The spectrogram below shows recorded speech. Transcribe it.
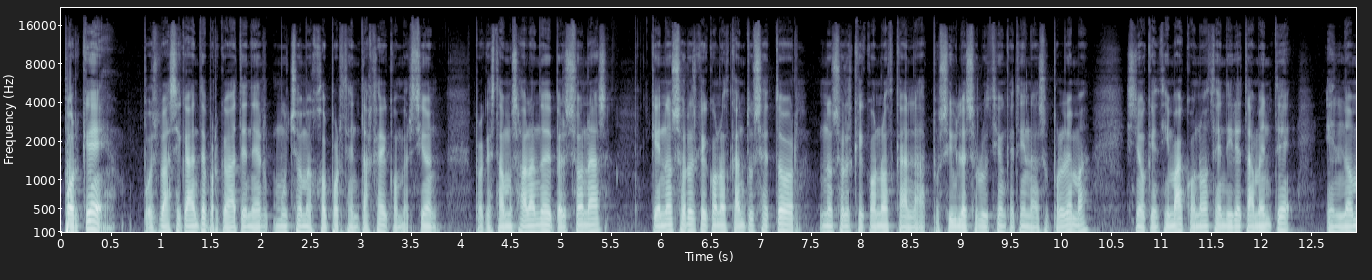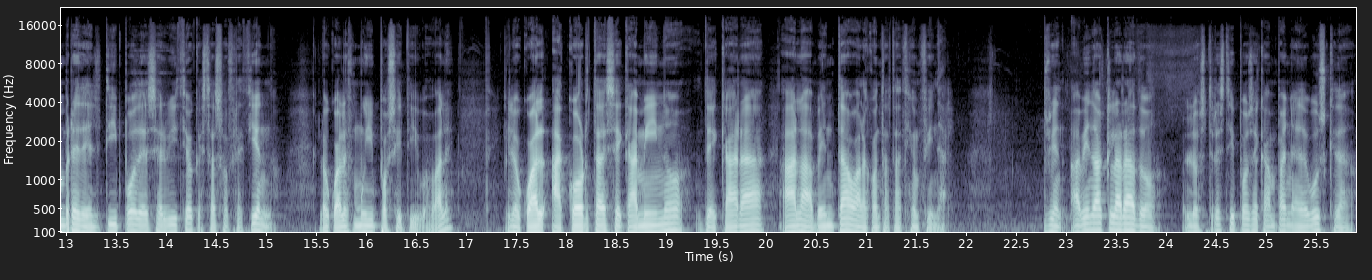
¿Por qué? Pues básicamente porque va a tener mucho mejor porcentaje de conversión, porque estamos hablando de personas que no solo es que conozcan tu sector, no solo es que conozcan la posible solución que tienen a su problema, sino que encima conocen directamente el nombre del tipo de servicio que estás ofreciendo lo cual es muy positivo, ¿vale? Y lo cual acorta ese camino de cara a la venta o a la contratación final. Pues bien, habiendo aclarado los tres tipos de campaña de búsqueda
